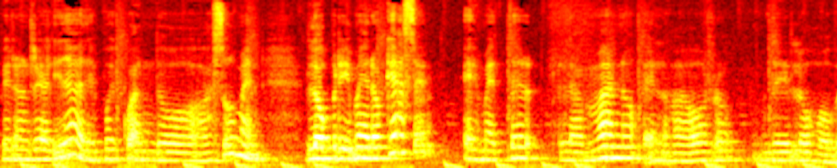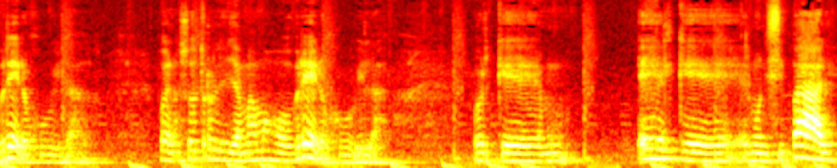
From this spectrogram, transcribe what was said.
Pero en realidad después cuando asumen, lo primero que hacen es meter la mano en los ahorros de los obreros jubilados. Pues nosotros le llamamos obreros jubilados, porque es el que, el municipal,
